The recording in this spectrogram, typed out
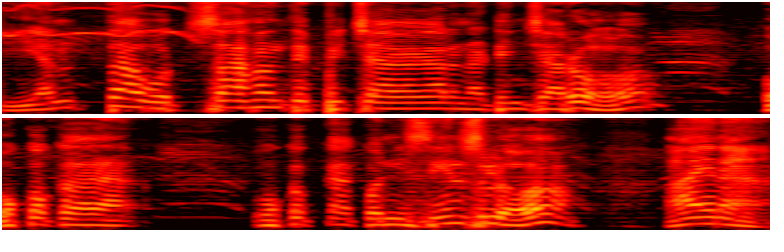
ఎంత ఉత్సాహం తెప్పించగా నటించారో ఒక్కొక్క ఒక్కొక్క కొన్ని సీన్స్లో ఆయన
